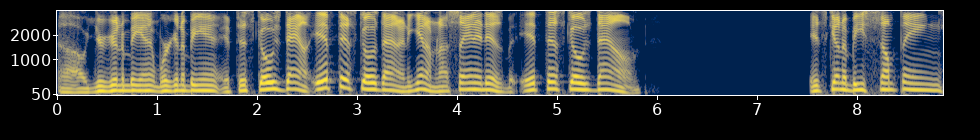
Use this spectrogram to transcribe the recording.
Uh, you're going to be in, we're going to be in, if this goes down, if this goes down, and again, I'm not saying it is, but if this goes down, it's going to be something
